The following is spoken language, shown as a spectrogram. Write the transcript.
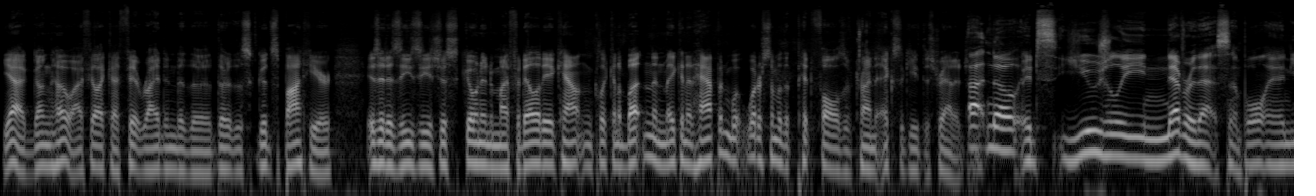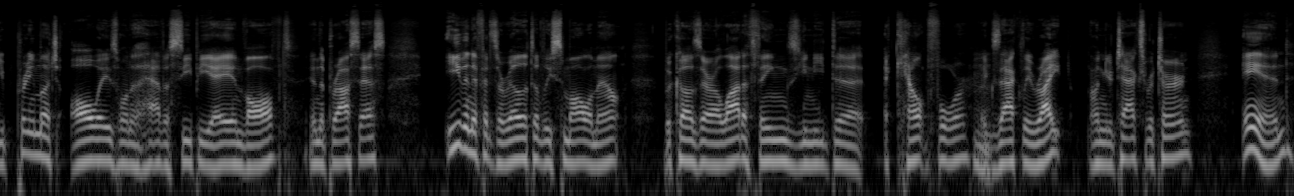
yeah, gung ho. I feel like I fit right into the, the this good spot here. Is it as easy as just going into my Fidelity account and clicking a button and making it happen? What What are some of the pitfalls of trying to execute the strategy? Uh, no, it's usually never that simple, and you pretty much always want to have a CPA involved in the process, even if it's a relatively small amount because there are a lot of things you need to account for mm. exactly right on your tax return. And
